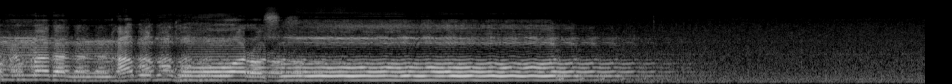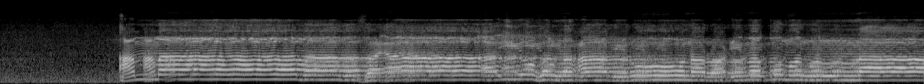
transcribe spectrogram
محمدا عبده ورسوله أما بعد فيا أيها الحاضرون رحمكم الله.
